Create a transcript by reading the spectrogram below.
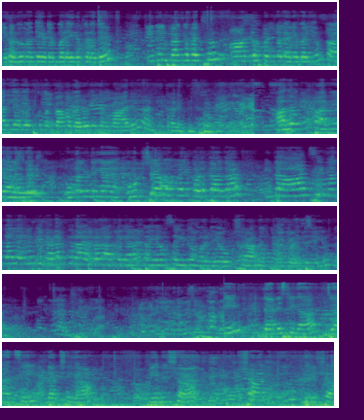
நிகழ்வு வந்து இடம்பெற இருக்கிறது. இதில் பங்குபற்றும் ஆண்கள் பெண்கள் அனைவரையும் காரியாலயத்துக்கு முன்பாக வருகின்றமாறு அழைக்கிறோம் அதோடு பார்வையாளர்கள் உங்களுடைய உற்சாகங்களை கொடுத்தால்தான் இந்த ஆண் சிங்கங்கள் எழுப்பி நடக்கிறார்கள். ஆகையால் தயவு செய்து உங்களுடைய உற்சாகங்களை கொடுத்து செய்யுங்கள் ஜான்சி தக்ஷிகா விருஷா ஷாலினி திரிஷா.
